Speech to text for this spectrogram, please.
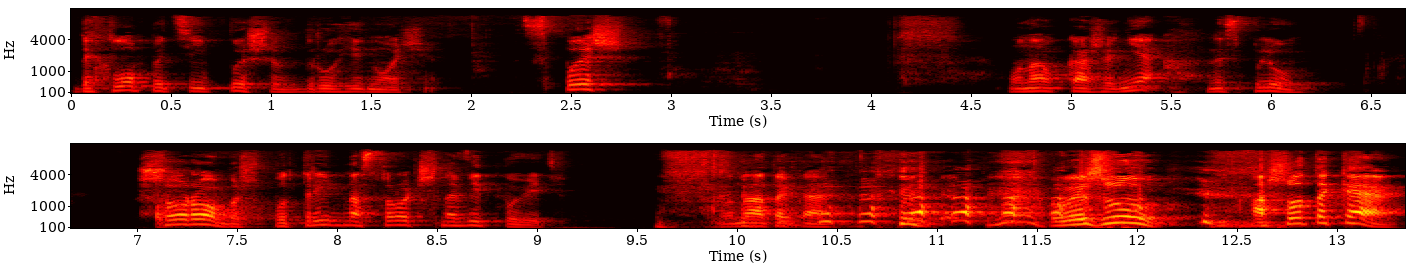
де хлопець їй пише в другій ночі: Спиш? Вона каже: Ні, не сплю. Що робиш? Потрібна срочна відповідь. Вона така: Лежу. А що таке?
